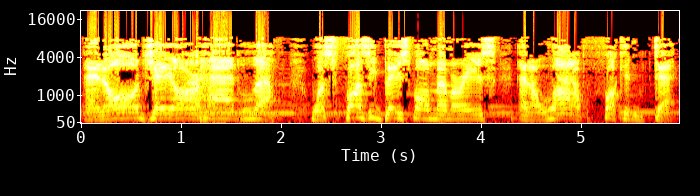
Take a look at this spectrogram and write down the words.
And all JR had left was fuzzy baseball memories and a lot of fucking debt.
